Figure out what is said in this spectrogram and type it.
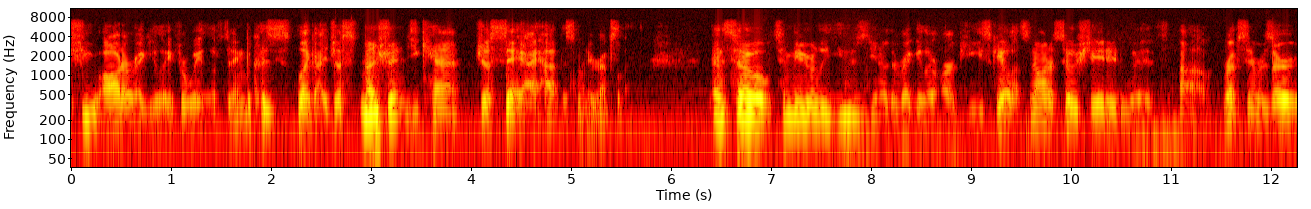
to auto regulate for weightlifting? Because, like I just mentioned, you can't just say I have this many reps left. And so to merely use, you know, the regular RPE scale that's not associated with um, reps in reserve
